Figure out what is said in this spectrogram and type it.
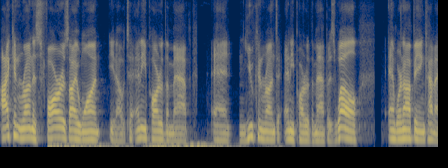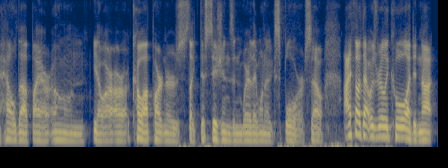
i can run as far as i want you know to any part of the map and you can run to any part of the map as well. And we're not being kind of held up by our own you know our, our, co-op partners like decisions and where they want to explore. So i thought that was really cool. I did not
